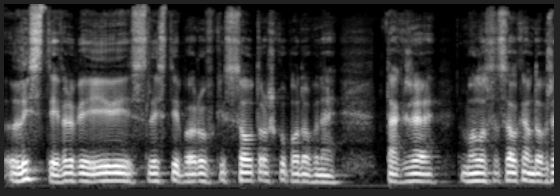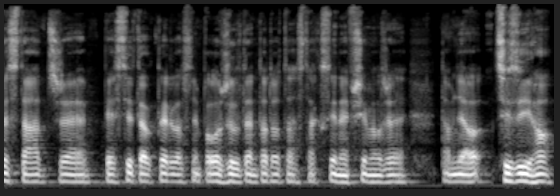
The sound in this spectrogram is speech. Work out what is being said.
Listy vrby jívy s listy borůvky jsou trošku podobné. Takže mohlo se celkem dobře stát, že pěstitel, který vlastně položil tento dotaz, tak si nevšiml, že tam měl cizího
